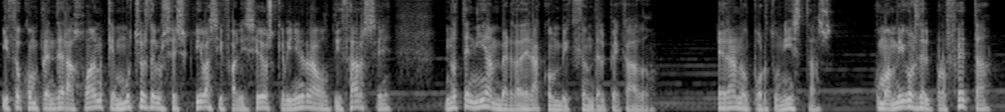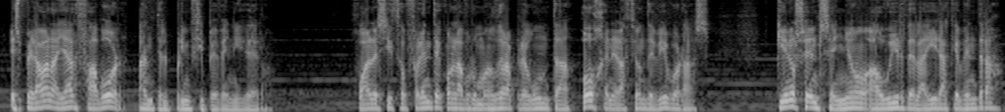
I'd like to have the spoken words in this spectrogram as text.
hizo comprender a Juan que muchos de los escribas y fariseos que vinieron a bautizarse no tenían verdadera convicción del pecado. Eran oportunistas. Como amigos del profeta, esperaban hallar favor ante el príncipe venidero. Juan les hizo frente con la abrumadora pregunta, oh generación de víboras, ¿quién os enseñó a huir de la ira que vendrá?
